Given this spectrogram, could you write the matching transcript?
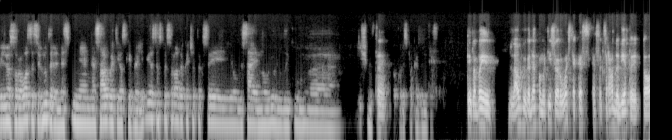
Vilnius oro uostas ir nutarė nes, ne, nesaugoti jos kaip religijos, nes pasirodo, kad čia toksai jau visai naujųjų laikų uh, išmetas, kuris pakabintas. Tai labai laukiu, kada pamatysiu oro uostę, kas, kas atsirado vietoj to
